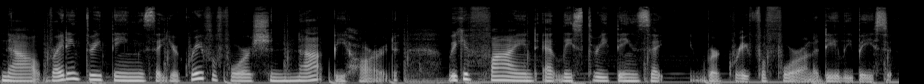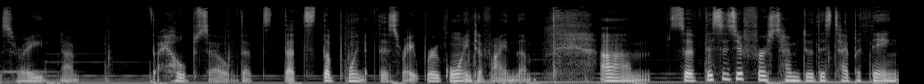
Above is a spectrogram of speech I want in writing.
now writing three things that you're grateful for should not be hard. We can find at least three things that we're grateful for on a daily basis, right? Not I hope so. That's that's the point of this, right? We're going to find them. Um, so if this is your first time doing this type of thing,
